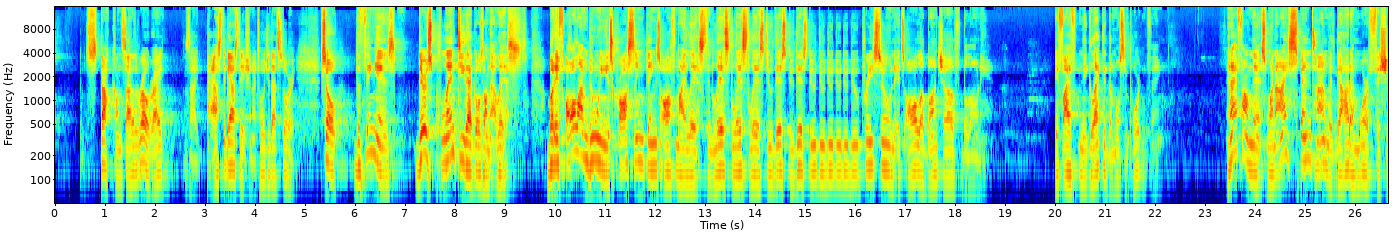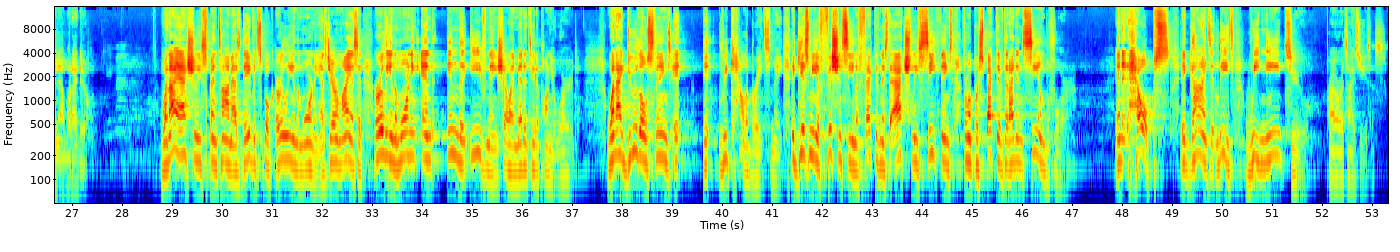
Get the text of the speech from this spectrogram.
stuck on the side of the road, right? As I passed the gas station. I told you that story. So the thing is, there's plenty that goes on that list. But if all I'm doing is crossing things off my list and list, list, list, do this, do this, do, do, do, do, do, do, pretty soon it's all a bunch of baloney. If I've neglected the most important thing. And I found this when I spend time with God, I'm more efficient at what I do. When I actually spend time, as David spoke early in the morning, as Jeremiah said, early in the morning and in the evening shall I meditate upon your word. When I do those things, it it recalibrates me. It gives me efficiency and effectiveness to actually see things from a perspective that I didn't see them before. And it helps, it guides, it leads. We need to prioritize Jesus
